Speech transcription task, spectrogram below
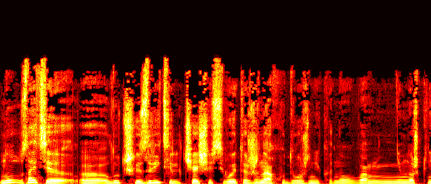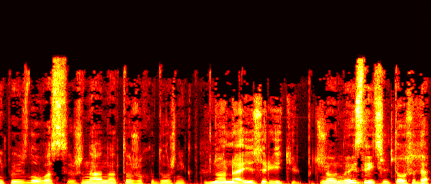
ну, знаете, э, лучший зритель чаще всего это жена художника. Но вам немножко не повезло, у вас жена, она тоже художник. Но она и зритель, почему? Но, но и зритель тоже, да.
